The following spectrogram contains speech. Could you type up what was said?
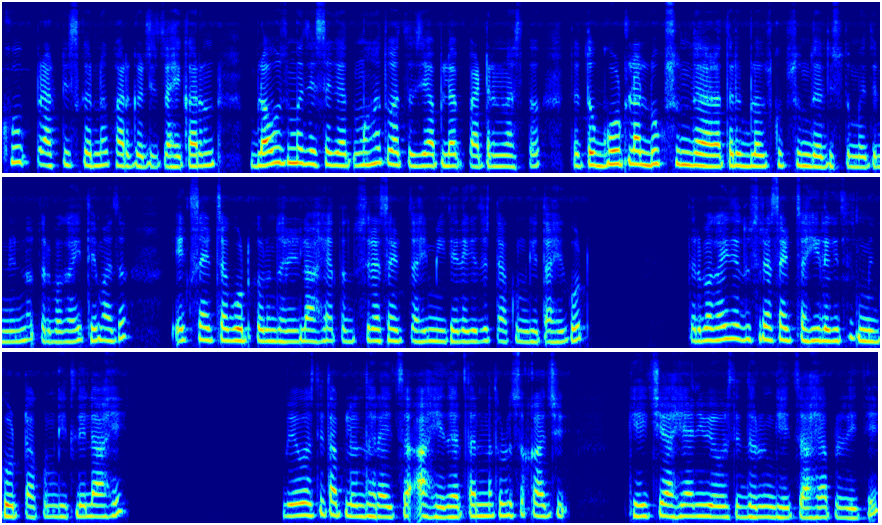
खूप प्रॅक्टिस करणं फार गरजेचं आहे. कारण ब्लाऊजमध्ये सगळ्यात महत्त्वाचं जे आपलं पॅटर्न असतं तर तो गोटला लुक सुंदर आला तर ब्लाऊज खूप सुंदर दिसतो मैत्रिणींनो. तर बघा इथे माझं एक साईडचा गोट करून झालेला आहे. आता दुसऱ्या साईडचाही मी इथे लगेचच टाकून घेत आहे गोट. तर बघा इथे दुसऱ्या साईडचाही लगेचच मी गोट टाकून घेतलेला आहे. व्यवस्थित आपल्याला धरायचं आहे. धरताना थोडंसं काळजी घ्यायची आहे आणि व्यवस्थित धरून घ्यायचं आहे आपल्याला इथे.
